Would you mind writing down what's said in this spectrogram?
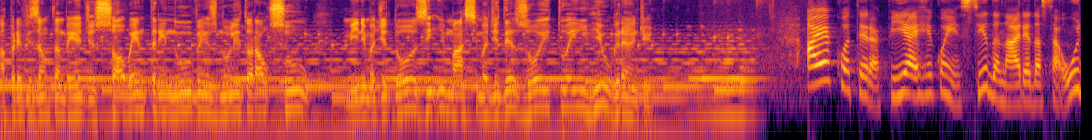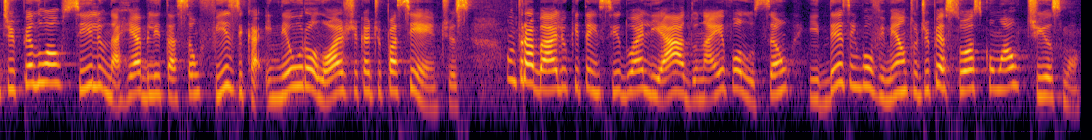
A previsão também é de sol entre nuvens no litoral sul, mínima de 12 e máxima de 18 em Rio Grande. A ecoterapia é reconhecida na área da saúde pelo auxílio na reabilitação física e neurológica de pacientes. Um trabalho que tem sido aliado na evolução e desenvolvimento de pessoas com autismo.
